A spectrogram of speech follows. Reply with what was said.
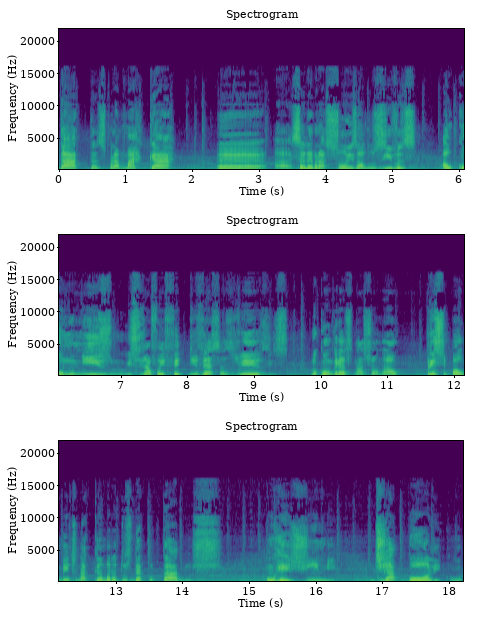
datas para marcar é, celebrações alusivas ao comunismo. Isso já foi feito diversas vezes no Congresso Nacional principalmente na Câmara dos Deputados. Um regime diabólico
